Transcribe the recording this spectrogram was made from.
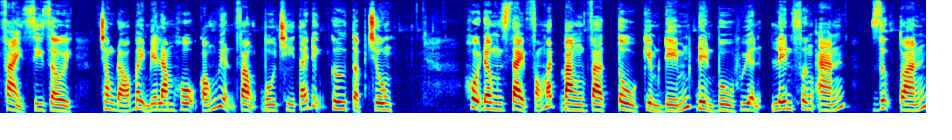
phải di rời, trong đó 75 hộ có nguyện vọng bố trí tái định cư tập trung. Hội đồng giải phóng mặt bằng và tổ kiểm đếm đền bù huyện lên phương án dự toán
